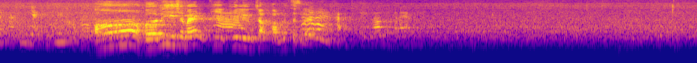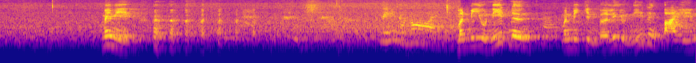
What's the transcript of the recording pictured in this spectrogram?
นะคะที่อย่างที่พี่เขาบอกอ๋อเบอร์รี่ใช่ไหมพี่ใช่พี่ลืมจับความรู้สึกเลย ใช่ค่ะอีกรอบหนึงก็ได้ค่ะไม่มี ไม่ให้หนูหน่อย มันมีอยู่นิดนึง ค่ะ มันมีกลิ่นเบอร์รี่อยู่นิดนึงปลายลิ้น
